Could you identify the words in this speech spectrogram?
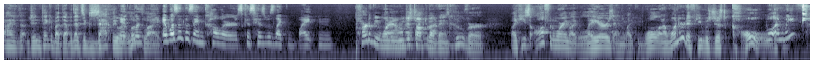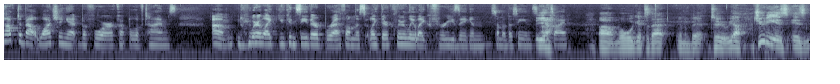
I didn't think about that, but that's exactly what it, looked was, like. It wasn't the same colors because his was like white and. Part of me wondered. brown We just talked about and black or something. Vancouver. Like he's often wearing like layers and like wool, and I wondered if he was just cold. Well, and we've talked about watching it before a couple of times, um, where like you can see their breath on this, like they're clearly like freezing in some of the scenes Yeah. outside. Um, well, we'll get to that in a bit too. Yeah, Judy is is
